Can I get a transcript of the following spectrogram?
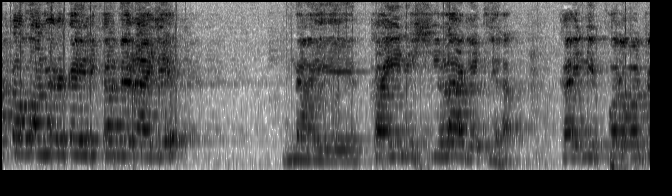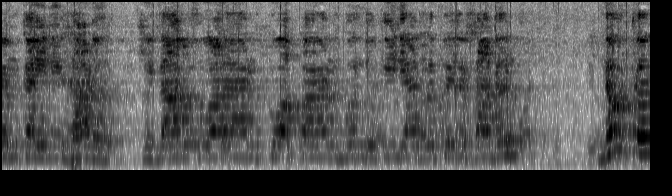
आता वानर काही रिकामे राहिले. नाही काहीने शिळा घेतल्या काहीने पर्वटन काहीने झाड. हे दारू वळण टोपान बंदुकीने असलं पहिलं साधन नव्हतं.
